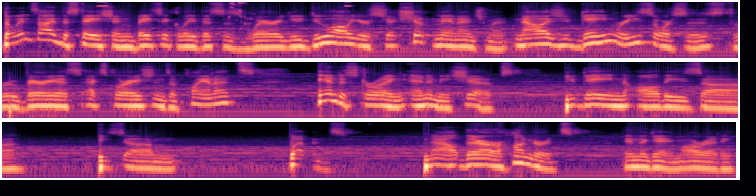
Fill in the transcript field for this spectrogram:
So inside the station, basically this is where you do all your ship management. Now as you gain resources through various explorations of planets and destroying enemy ships, you gain all these uh, these um, weapons. Now there are hundreds in the game already.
